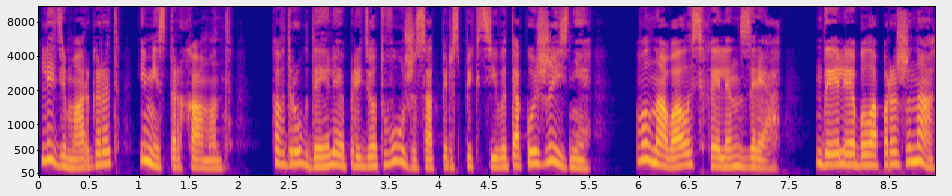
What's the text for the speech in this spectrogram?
леди Маргарет и мистер Хаммонд. А вдруг Делия придет в ужас от перспективы такой жизни? Волновалась Хелен зря. Делия была поражена,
